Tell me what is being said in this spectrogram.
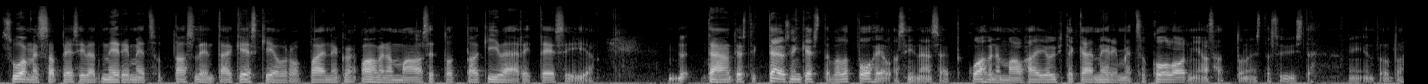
Suomessa pesivät merimetsot taas lentää Keski-Eurooppaan ennen kuin Ahvenanmaalaiset ottaa kiväärit esiin. Ja tämä on tietysti täysin kestävällä pohjalla sinänsä, että kun Ahvenanmaalla ei ole yhtäkään merimetsokolonia sattuneista syistä, niin tota,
